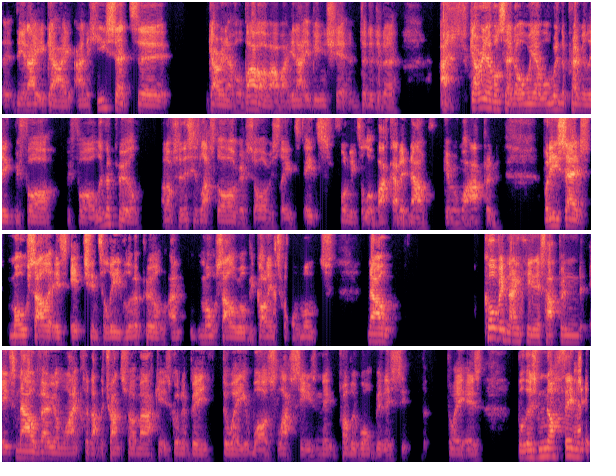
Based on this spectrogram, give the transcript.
the United guy, and he said to Gary Neville, blah, blah, blah, about United being shit and da da da da. And Gary Neville said, oh, yeah, we'll win the Premier League before before Liverpool. And obviously, this is last August, so obviously, it's, it's funny to look back at it now, given what happened. But he said Mo Salah is itching to leave Liverpool, and Mo Salah will be gone in 12 months. Now, COVID 19 has happened. It's now very unlikely that the transfer market is going to be the way it was last season. It probably won't be this the way it is. But there's nothing in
